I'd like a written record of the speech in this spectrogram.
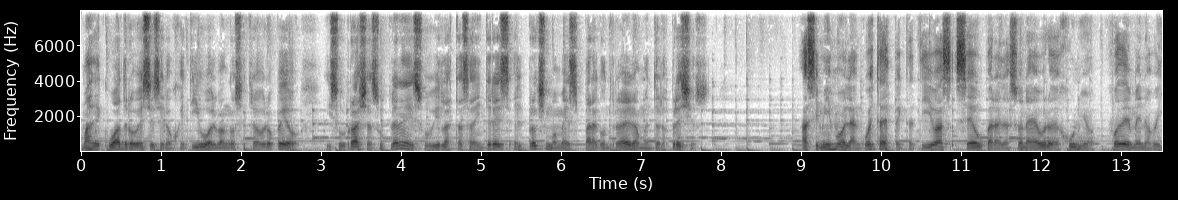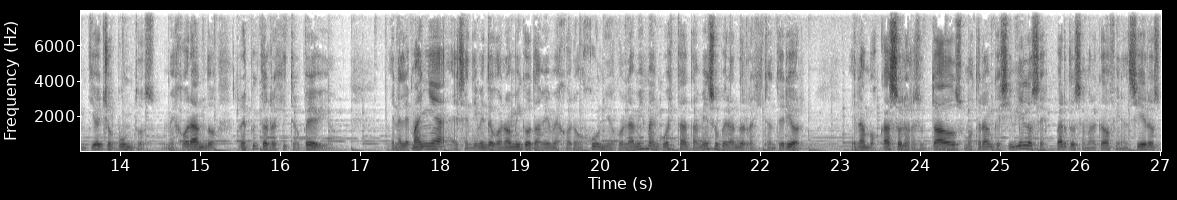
más de cuatro veces el objetivo del Banco Central Europeo, y subraya sus planes de subir las tasas de interés el próximo mes para controlar el aumento de los precios. Asimismo, la encuesta de expectativas CEU para la zona euro de junio fue de menos 28 puntos, mejorando respecto al registro previo. En Alemania, el sentimiento económico también mejoró en junio, con la misma encuesta también superando el registro anterior. En ambos casos, los resultados mostraron que si bien los expertos en mercados financieros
